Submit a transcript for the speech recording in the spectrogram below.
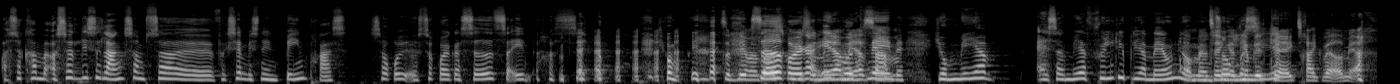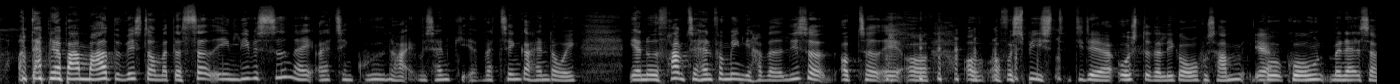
Og så, kommer, og så lige så langsomt, så øh, for eksempel sådan en benpres, så, ry, så rykker sædet sig ind, og så, jo mere Så bliver man sædet rykker mere ind og mod mere knæene, sammen. jo mere, altså mere fyldig bliver maven, jo, Og man, man tænker lige om lidt, kan jeg ikke trække vejret mere. Og der bliver jeg bare meget bevidst om, at der sad en lige ved siden af, og jeg tænkte, gud nej, hvis han, hvad tænker han dog ikke? Jeg nåede frem til, at han formentlig har været lige så optaget af at, at, at få spist de der oste, der ligger over hos ham Ja. på kurven, men altså,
